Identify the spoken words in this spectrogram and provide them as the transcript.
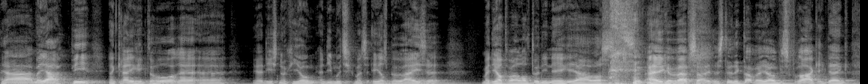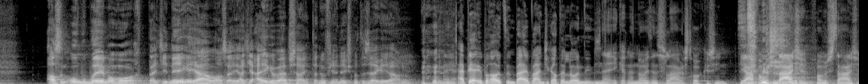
ja, maar ja, wie, dan krijg ik te horen, uh, ja, die is nog jong en die moet zich maar eerst bewijzen. Maar die had wel al toen hij negen jaar was zijn eigen website. Dus toen ik dat met jou besprak, ik denk, als een ondernemer hoort dat je negen jaar was en je had je eigen website, dan hoef je niks meer te zeggen, ja. Nee. Heb jij überhaupt een bijbaantje gehad in loondienst? Nee, ik heb nog nooit een salarisstrook gezien. Ja, van mijn stage, van mijn stage.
